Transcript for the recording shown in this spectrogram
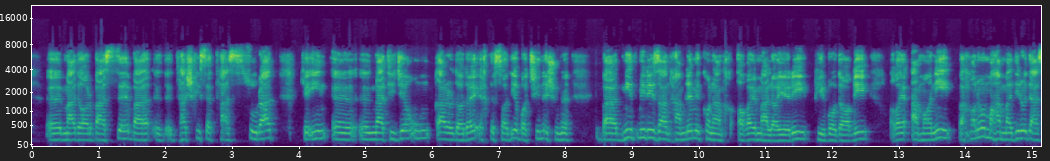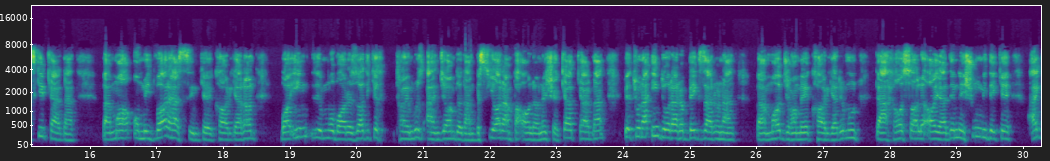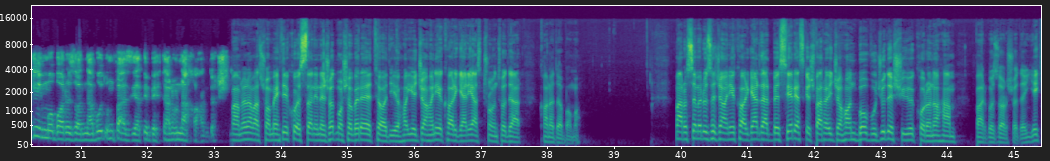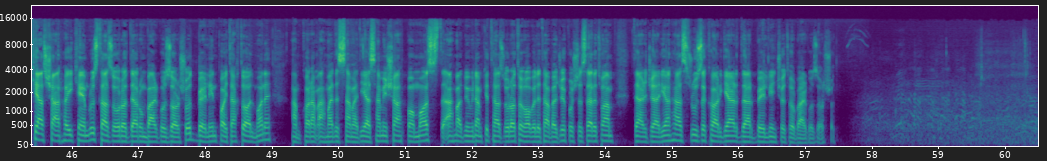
مدار بسته و تشخیص صورت که این نتیجه اون قراردادهای اقتصادی با چین نشونه و میریزند حمله می‌کنند. آقای ملایری پیربوداقی آقای امانی و خانم محمدی رو دستگیر کردند و ما امیدوار هستیم که کارگران با این مبارزاتی که تا امروز انجام دادن بسیار هم فعالانه شرکت کردن بتونن این دوره رو بگذرونن و ما جامعه کارگریمون ده ها سال آینده نشون میده که اگه این مبارزات نبود اون وضعیت بهتر رو نخواهند داشت. ممنونم از شما مهدی کوهستانی نژاد مشاور اتحادیه های جهانی کارگری از تورنتو در کانادا با ما. مراسم روز جهانی کارگر در بسیاری از کشورهای جهان با وجود شیوع کرونا هم برگزار شده. یکی از شهرهایی که امروز تظاهرات در اون برگزار شد برلین پایتخت آلمان. همکارم احمد سمدی از همین شهر با ماست. احمد می‌بینم که تظاهرات قابل توجه پشت سر تو هم در جریان هست. روز کارگر در برلین چطور برگزار شد؟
